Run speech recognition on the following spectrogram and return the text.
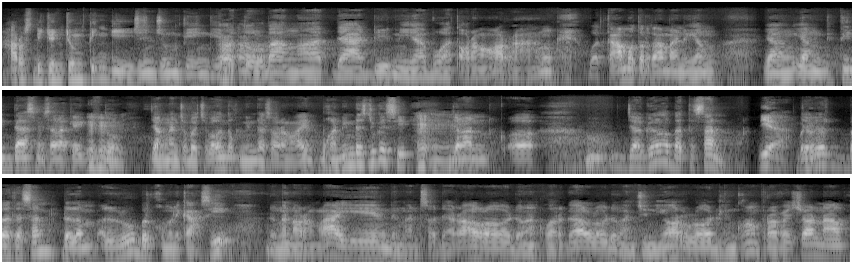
harus dijunjung tinggi. junjung tinggi betul banget jadi nih ya buat orang-orang buat kamu terutama nih yang yang yang ditindas misalnya kayak gitu. Jangan coba-coba untuk nindas orang lain. Bukan nindas juga sih. Jangan eh, jagalah batasan. Iya, bener. jaga batasan dalam lu berkomunikasi dengan orang lain dengan saudara lo dengan keluarga lo dengan junior lo di lingkungan profesional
